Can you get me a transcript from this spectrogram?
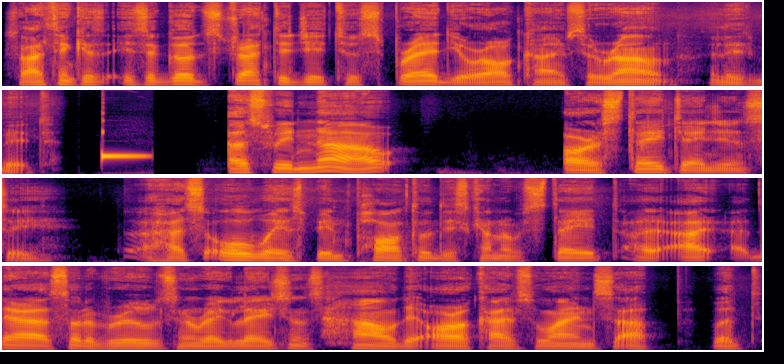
So I think it's, it's a good strategy to spread your archives around a little bit. As we now our state agency, has always been part of this kind of state. I, I, there are sort of rules and regulations how the archives winds up, but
